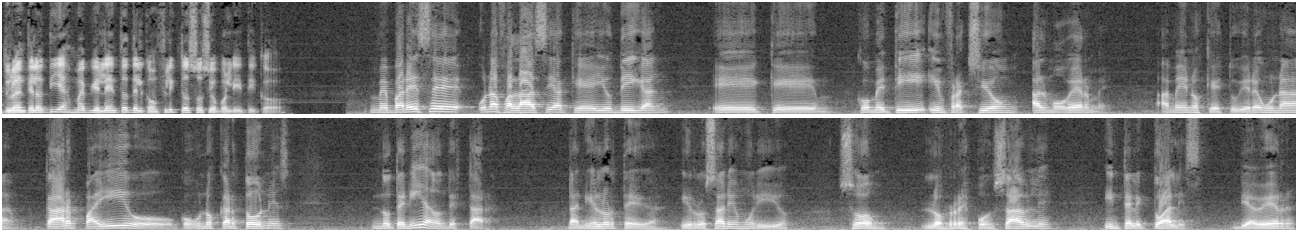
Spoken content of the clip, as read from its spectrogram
durante los días más violentos del conflicto sociopolítico. Me parece una falacia que ellos digan eh, que cometí infracción al moverme, a menos que estuviera en una carpa ahí o con unos cartones, no tenía dónde estar. Daniel Ortega y Rosario Murillo son los responsables intelectuales de haber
